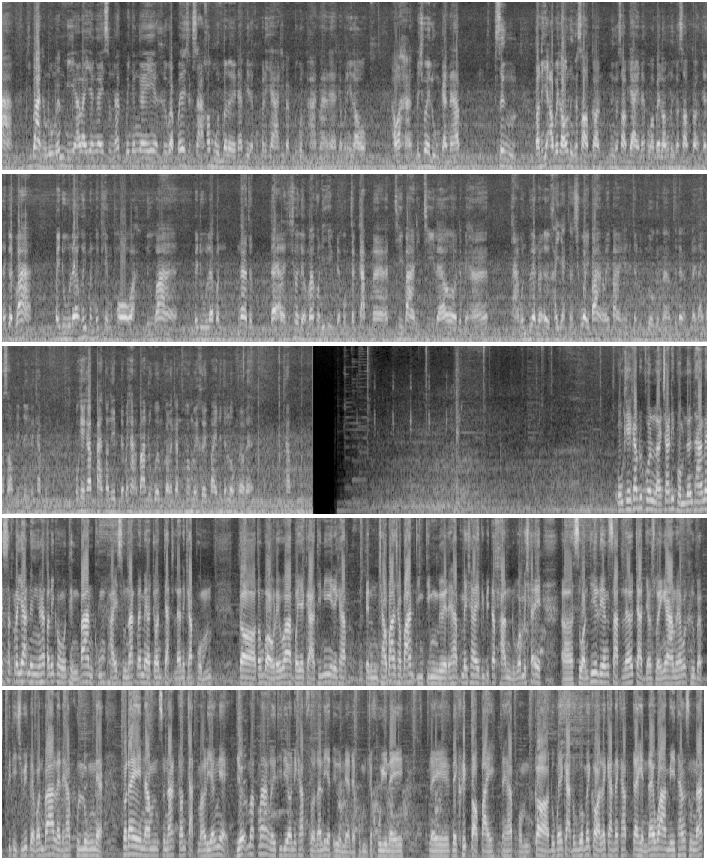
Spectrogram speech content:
ที่บ้านของลุงนั้นมีอะไรยังไงสุนัขเป็นยังไงคือแบบไม่ได้ศึกษาข้อมูลมาเลยนะครับมีแต่คุณภรรยาที่แบบรู้คนผ่านมานะฮะเดี๋ยววันนี้เราเอาอาหารไปช่วยลุงกันนะครับ ซึ่งตอนนี้เอาไปลองหนึ่งกระสอบก่อนหนึ่งกระสอบใหญ่นะผมเอาไปลองหนึ่งกระสอบก่อน แต่ถ้าเกิดว่าไปดูแล้วเฮ้ยมันไม่เพียงพอว่ะ หรือว่าไปดูแล้วมันน่าจะได้อะไรที่ช่วยเหลือมากกว่านี้อีกเดี๋ยวผมจะกลับมาที่บ้านอีกทีแล้วเดี๋ยวไปหา ถามเพื่อนๆว่าเออใครอยากจะช่วยบ้างอะไรบ้างเนี่ยเดี๋ยวจะรวมกันมาจะได้แบบหลายๆกระสอบนิดนึงนะครับผมโอเคครับไปตอนนี้เดี๋ยวไปหาบ้านลุงเบิ้มก่อนละกันเพราะไม่เคยไปเดี๋ยวจะหลงแล้วนะครับโอเคครับทุกคนหลังจากที่ผมเดินทางได้สักระยะหนึ่งฮะตอนนี้คงถึงบ้านคุ้มภัยสุนัขและแมวจรจัดแล้วนะครับ ผมก็ต้องบอกเลยว่าบรรยากาศที่นี่นะครับ เป็นชาวบ้านชาวบ้านจริง ๆ เลยนะครับ ไม่ใช่พิพิธภัณฑ์ หรือว่าไม่ใช่สวนที่เลี้ยงสัตว์แล้วจัดอย่างสวยงามนะครับ ก็คือแบบวิถีชีวิตแบบบ้านๆเลยนะครับ คุณลุงเนี่ยก็ได้นำสุนัขจรจัดมาเลี้ยงเนี่ยเยอะมากๆเลยทีเดียวนะครับ ส่วนรายละเอียดอื่นเนี่ยเดี๋ยวผมจะคุยในในในคลิปต่อไปนะครับ ผมก็ดูบรรยากาศรวมๆไปก่อนแล้วกันนะครับ จะเห็นได้ว่ามีทั้งสุนัข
